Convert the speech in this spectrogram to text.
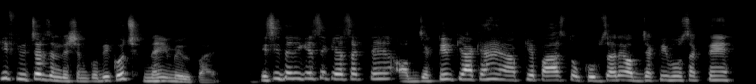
कि फ्यूचर जनरेशन को भी कुछ नहीं मिल पाए। इसी तरीके से कह सकते हैं ऑब्जेक्टिव क्या क्या है आपके पास तो खूब सारे ऑब्जेक्टिव हो सकते हैं।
